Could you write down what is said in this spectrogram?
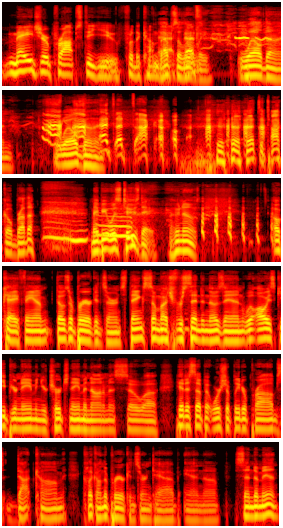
major props to you for the comeback. Absolutely. well done. Well done. That's, that's a taco. That's a taco, brother. Maybe it was Tuesday. Who knows? Okay, fam, those are prayer concerns. Thanks so much for sending those in. We'll always keep your name and your church name anonymous. So uh, hit us up at worshipleaderprobs.com, click on the prayer concern tab, and uh, send them in.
